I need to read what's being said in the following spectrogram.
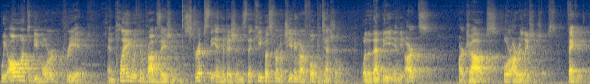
We all want to be more creative, and playing with improvisation strips the inhibitions that keep us from achieving our full potential, whether that be in the arts, our jobs, or our relationships. Thank you.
